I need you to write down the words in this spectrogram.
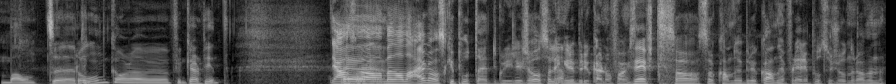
Mount-rollen funker den fint. ja, altså, Eh. men han er jo ganske potet, Grealish òg, så lenge du bruker han offensivt. Så, så kan du bruke han i flere posisjoner òg, men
